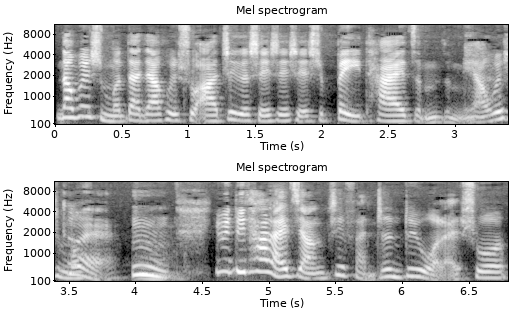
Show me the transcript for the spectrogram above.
那为什么大家会说啊，这个谁谁谁是备胎，怎么怎么样？为什么？对，嗯，因为对他来讲，这反正对我来说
